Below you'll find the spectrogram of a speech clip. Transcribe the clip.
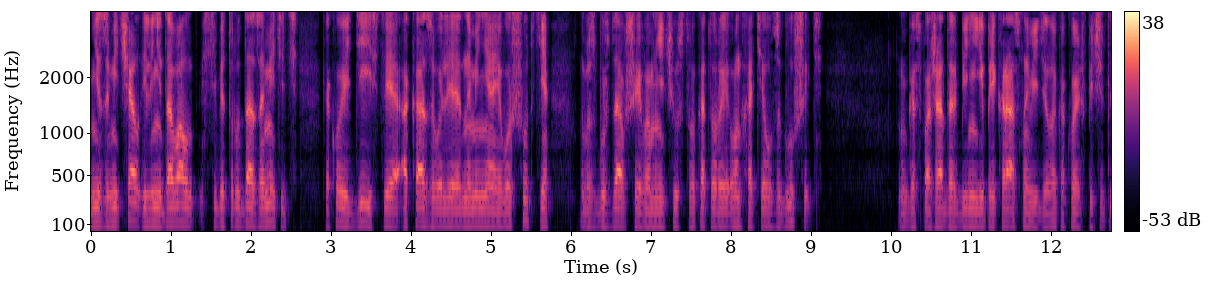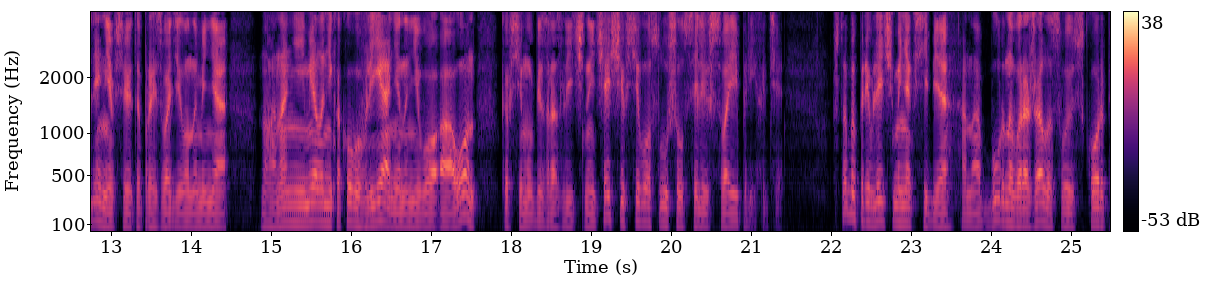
не замечал или не давал себе труда заметить, какое действие оказывали на меня его шутки, возбуждавшие во мне чувства, которые он хотел заглушить. Госпожа Дорбиньи прекрасно видела, какое впечатление все это производило на меня, но она не имела никакого влияния на него, а он, ко всему безразличный, чаще всего слушался лишь своей прихоти. Чтобы привлечь меня к себе, она бурно выражала свою скорбь,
